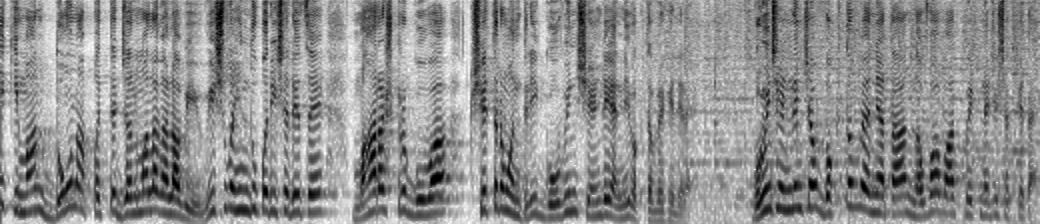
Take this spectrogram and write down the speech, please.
हिंदूंनी किमान दोन अपत्य जन्माला घालावी विश्व हिंदू परिषदेचे महाराष्ट्र गोवा क्षेत्रमंत्री गोविंद शेंडे यांनी वक्तव्य केलेलं आहे. गोविंद शेंडेंच्या वक्तव्याने आता नवा वाद पेटण्याची शक्यता आहे.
